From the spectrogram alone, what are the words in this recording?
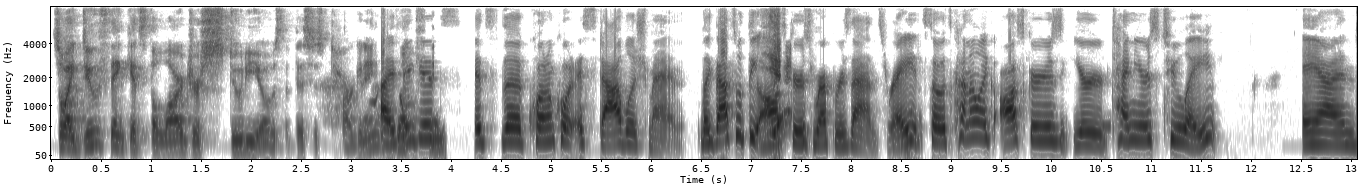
So I do think it's the larger studios that this is targeting. I don't think it's it's the quote unquote establishment. Like that's what the Yeah. Oscars represents, right? So it's kind of like Oscars, you're 10 years too late and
